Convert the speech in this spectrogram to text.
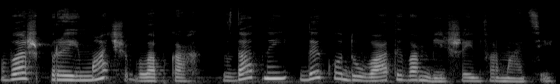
ваш приймач в лапках здатний декодувати вам більше інформації,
